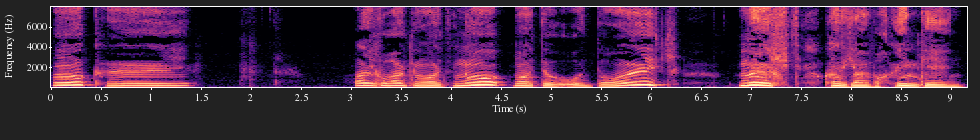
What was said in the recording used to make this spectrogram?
Okay. Ich wollte heute nur Mathe und Deutsch. Mist, kann ich einfach hingehen.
